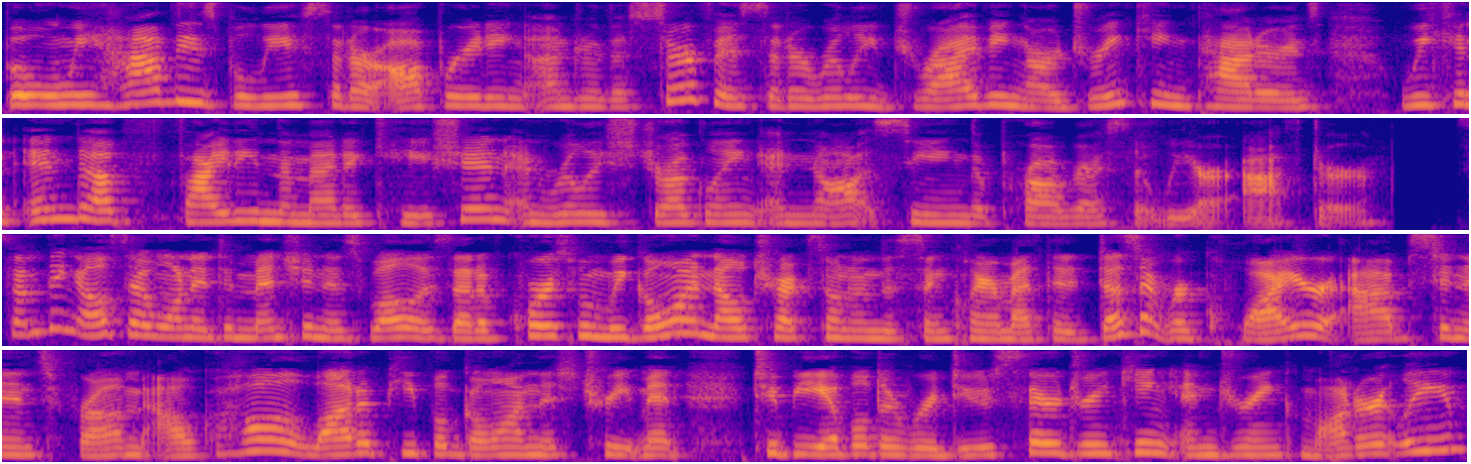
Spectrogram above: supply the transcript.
But when we have these beliefs that are operating under the surface that are really driving our drinking patterns, we can end up fighting the medication and really struggling and not seeing the progress that we are after. Something else I wanted to mention as well is that, of course, when we go on naltrexone and the Sinclair method, it doesn't require abstinence from alcohol. A lot of people go on this treatment to be able to reduce their drinking and drink moderately.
